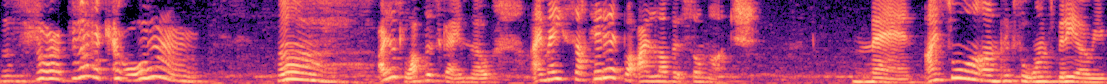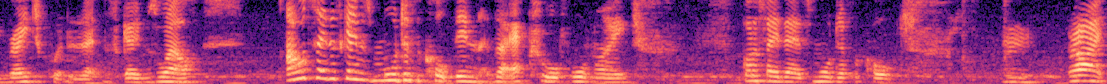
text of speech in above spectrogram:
this is so difficult. I just love this game, though. I may suck at it, but I love it so much. Man, I saw on um, Pixel One's video he rage quitted at this game as well. I would say this game is more difficult than the actual Fortnite. Gotta say that it's more difficult. Mm. Right.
